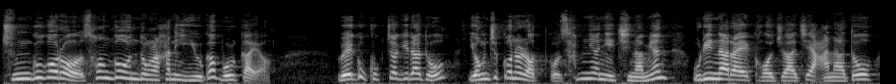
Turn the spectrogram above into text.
중국어로 선거운동을 하는 이유가 뭘까요? 외국 국적이라도 영주권을 얻고 3년이 지나면 우리나라에 거주하지 않아도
